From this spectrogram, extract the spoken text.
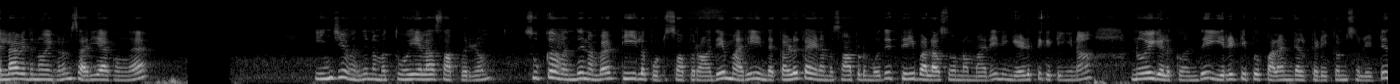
எல்லா வித நோய்களும் சரியாகுங்க. இஞ்சி வந்து நம்ம தோயலாக சாப்பிட்றோம். சுக்கை வந்து நம்ம டீயில் போட்டு சாப்பிட்றோம். அதே மாதிரி இந்த கடுக்காயை நம்ம சாப்பிடும்போது திரிபாலா சொன்ன மாதிரி நீங்கள் எடுத்துக்கிட்டிங்கன்னா நோய்களுக்கு வந்து இரட்டிப்பு பலன்கள் கிடைக்கும்னு சொல்லிட்டு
